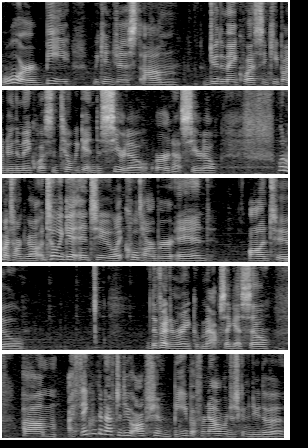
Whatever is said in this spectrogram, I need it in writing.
or B, we can just um, do the main quest and keep on doing the main quest until we get into Cyrodiil, or not Cyrodiil. What am I talking about? Until we get into like Coldharbour and onto the veteran rank maps, I guess. So, um, I think we're gonna have to do option B, but for now we're just gonna do the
